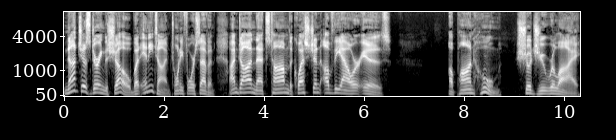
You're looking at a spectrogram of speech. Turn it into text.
not just during the show, but anytime, 24 7. I'm Don, that's Tom. The question of the hour is Upon whom should you rely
